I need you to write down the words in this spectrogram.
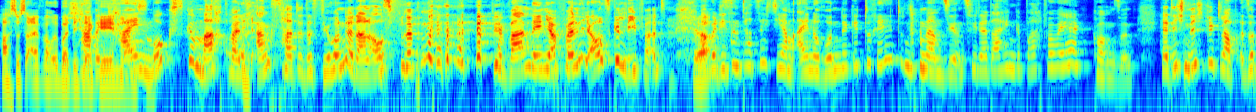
hast du es einfach über ich dich ergehen lassen? Ich habe keinen Mucks gemacht, weil ich Angst hatte, dass die Hunde dann ausflippen. Wir waren denen ja völlig ausgeliefert. Ja. Aber die sind tatsächlich, die haben eine Runde gedreht und dann haben sie uns wieder dahin gebracht, wo wir hergekommen sind. Hätte ich nicht geglaubt. Also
